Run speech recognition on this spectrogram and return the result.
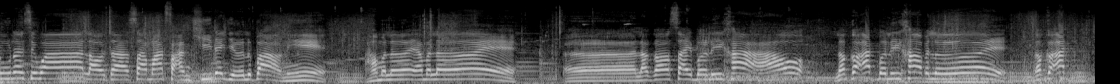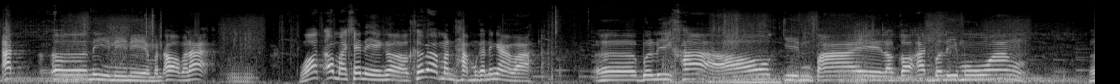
ดูหน่อยสิว่าเราจะสามารถฟาร์มคีได้เยอะหรือเปล่านี่ เอามาเลยเอามาเลยเออแล้วก็ใส่เบอร์รี่ขาว แล้วก็อัดเบอร์รี่ข้าวไปเลย แล้วก็อัดอัดเออนี่นี่นี่มันออกมาละวอตเอามาแค่นี้เองเหรอคือแบบมันทำกันได้ไงวะเออเบอร์รี่ขาวกินไป แล้วก็อัดเบอร์รี่ม่วง เอ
